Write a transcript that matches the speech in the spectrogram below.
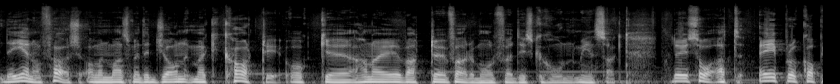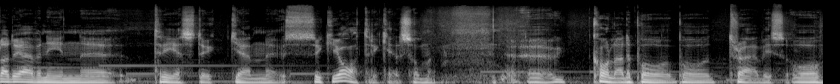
det genomförs av en man som heter John McCarthy och eh, han har ju varit eh, föremål för diskussion minst sagt. Det är ju så att April kopplade även in eh, tre stycken psykiatriker som kollade på, på Travis och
